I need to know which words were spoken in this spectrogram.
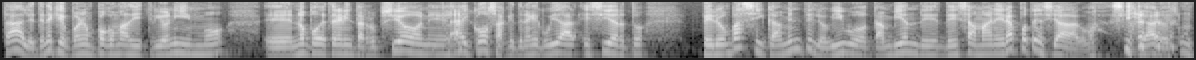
Tá, Le tenés que poner un poco más de histrionismo, eh, no podés tener interrupciones, Claro. hay cosas que tenés que cuidar, es cierto. Pero básicamente lo vivo también de, de esa manera potenciada, como sí, claro, es un,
